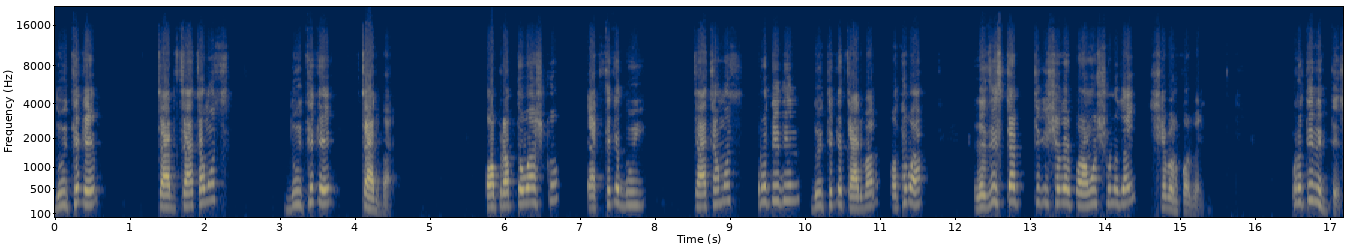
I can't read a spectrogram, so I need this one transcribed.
দুই থেকে চার চা চামচ, দুই থেকে চারবার। অপ্রাপ্তবয়স্ক এক থেকে দুই চা চামচ প্রতিদিন দুই থেকে চারবার অথবা রেজিস্টার্ড চিকিৎসকের পরামর্শ অনুযায়ী সেবন করবেন। প্রতিনির্দেশ,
